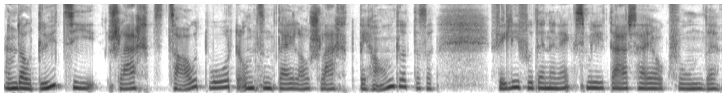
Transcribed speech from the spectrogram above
Und auch die Leute sind schlecht bezahlt worden und zum Teil auch schlecht behandelt. Also viele von diesen Ex-Militärs haben auch gefunden,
